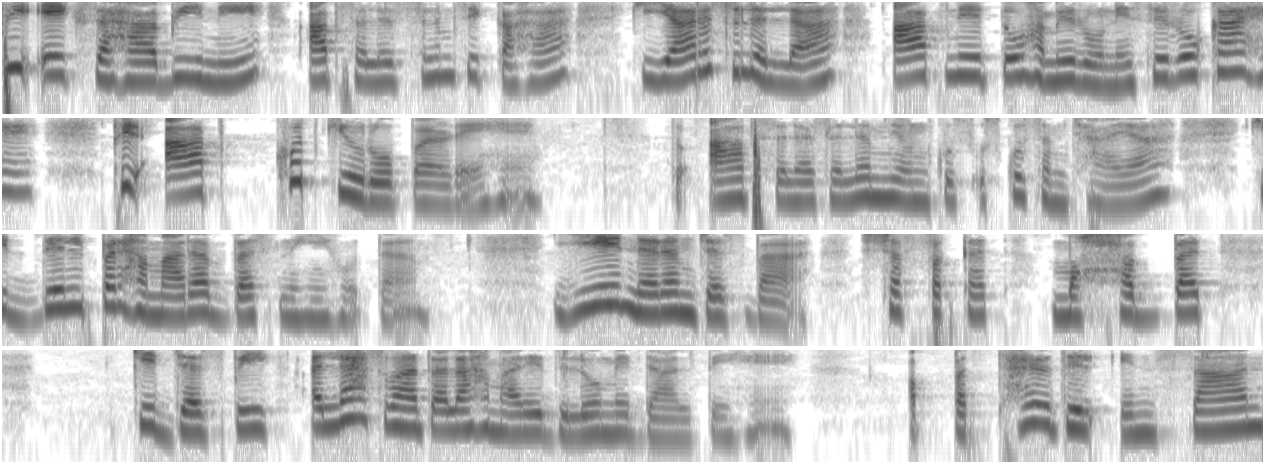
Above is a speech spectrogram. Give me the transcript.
بھی ایک صحابی نے آپ صلی اللہ علیہ وسلم سے کہا کہ یا رسول اللہ آپ نے تو ہمیں رونے سے روکا ہے، پھر آپ خود کیوں رو پڑ رہے ہیں؟ تو آپ صلی اللہ علیہ وسلم نے ان کو، اس کو سمجھایا کہ دل پر ہمارا بس نہیں ہوتا۔ یہ نرم جذبہ، شفقت، محبت کے جذبے اللہ سب تعالیٰ ہمارے دلوں میں ڈالتے ہیں۔ اور پتھر دل انسان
